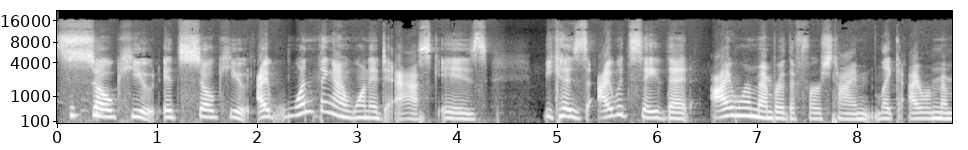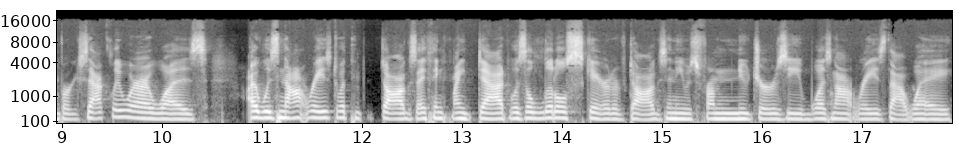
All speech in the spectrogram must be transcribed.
so cute. It's so cute. I one thing I wanted to ask is because I would say that I remember the first time, like I remember exactly where I was. I was not raised with dogs. I think my dad was a little scared of dogs and he was from New Jersey, was not raised that way.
